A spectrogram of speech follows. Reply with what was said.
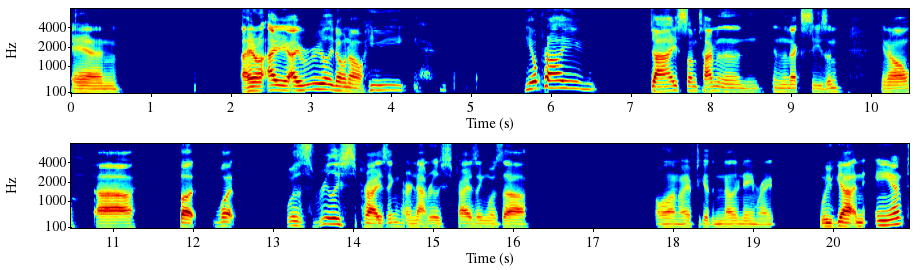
And I don't I I really don't know. He he'll probably die sometime in the in the next season, you know. Uh but what was really surprising, or not really surprising, was uh hold on, I have to get another name right. We've got an aunt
